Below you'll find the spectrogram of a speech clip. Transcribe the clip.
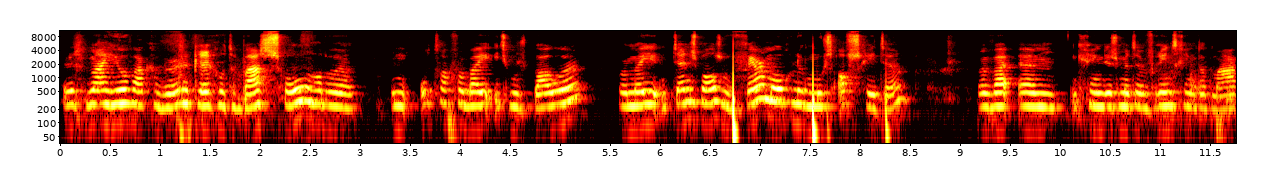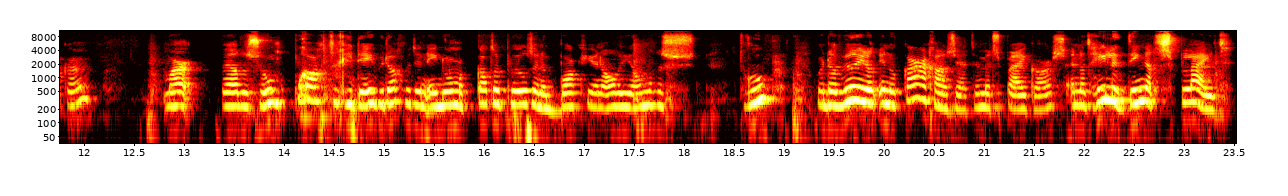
Dat is bij mij heel vaak gebeurd. Dan kregen we op de basisschool hadden we een opdracht waarbij je iets moest bouwen. Waarmee je een tennisbal zo ver mogelijk moest afschieten. En wij, ehm, ik ging dus met een vriend ging dat maken. Maar we hadden zo'n prachtig idee bedacht met een enorme katapult en een bakje en al die andere troep. Maar dan wil je dat in elkaar gaan zetten met spijkers. En dat hele ding dat splijt.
